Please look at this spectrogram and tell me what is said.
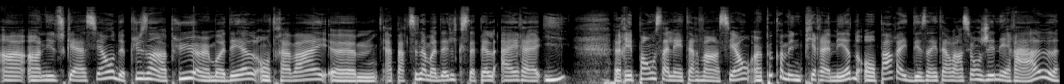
en, en éducation de plus en plus un modèle, on travaille euh, à partir d'un modèle qui s'appelle RAI, réponse à l'intervention, un peu comme une pyramide. On part avec des interventions générales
